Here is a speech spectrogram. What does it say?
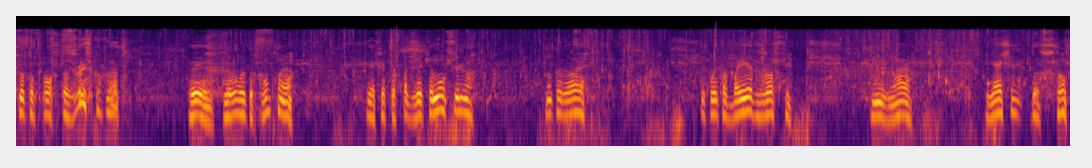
Что-то просто жесть какая-то. Эй, рыба-то крупная. Я что-то подзатянул сильно. Ну-ка, давай. Какой-то боец жесткий. Не знаю. Ясень. Да стоп.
